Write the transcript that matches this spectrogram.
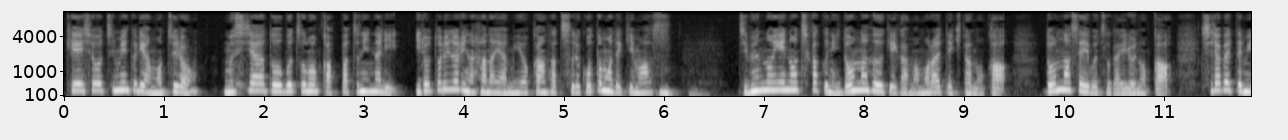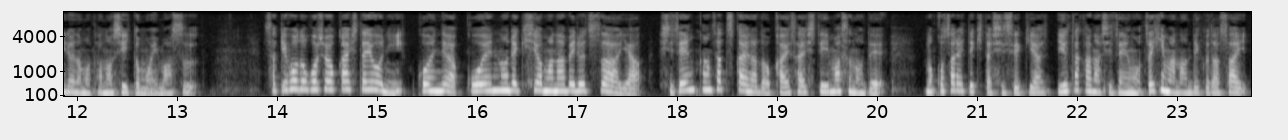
継承地巡りはもちろん、虫や動物も活発になり、色とりどりの花や実を観察することもできます。自分の家の近くにどんな風景が守られてきたのか、どんな生物がいるのか、調べてみるのも楽しいと思います。先ほどご紹介したように、公園では公園の歴史を学べるツアーや自然観察会などを開催していますので、残されてきた史跡や豊かな自然をぜひ学んでください。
